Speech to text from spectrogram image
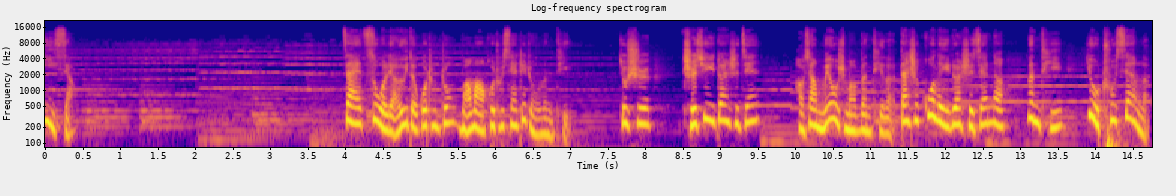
异象。在自我疗愈的过程中，往往会出现这种问题，就是持续一段时间，好像没有什么问题了，但是过了一段时间呢，问题。又出现了，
